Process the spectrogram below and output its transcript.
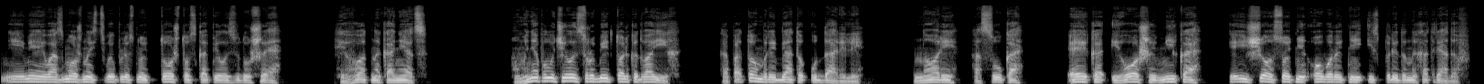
не имея возможность выплеснуть то, что скопилось в душе. И вот, наконец. У меня получилось срубить только двоих. А потом ребята ударили. Нори, Асука, Эйка, Иоши, Мика и еще сотни оборотней из приданных отрядов.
